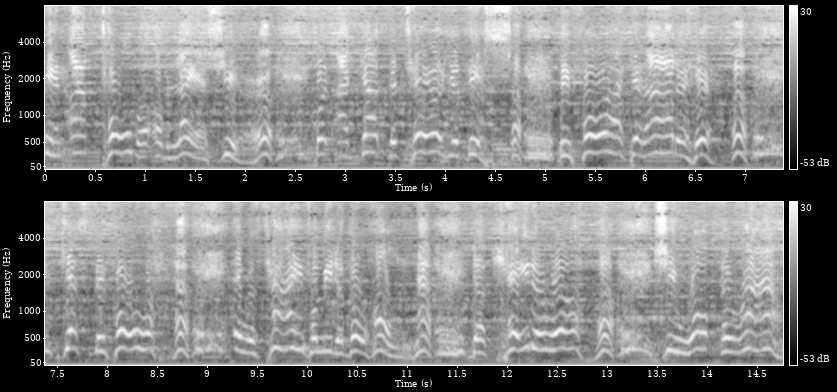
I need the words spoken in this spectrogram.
in October of last year. But I got to tell you this before I get out of here, just before it was time for me to go home. The caterer, she walked around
